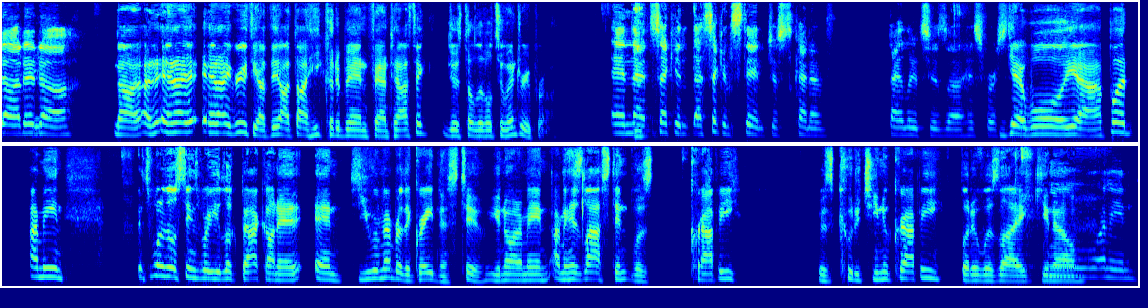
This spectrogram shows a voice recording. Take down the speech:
No, no, no. No, and, and I and I agree with you. I, th- I thought he could have been fantastic, just a little too injury prone. And that second that second stint just kind of dilutes his uh his first. Yeah, stint. well, yeah, but I mean, it's one of those things where you look back on it and you remember the greatness too. You know what I mean? I mean, his last stint was crappy. It was Cudicini crappy, but it was like you know, Ooh, I mean,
